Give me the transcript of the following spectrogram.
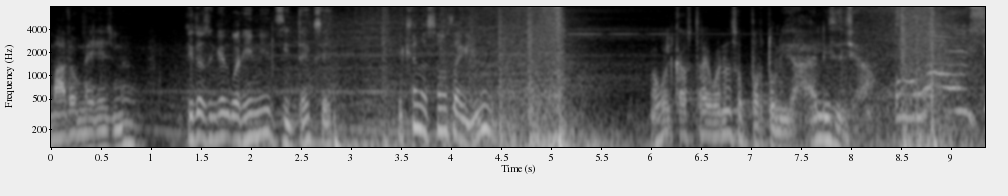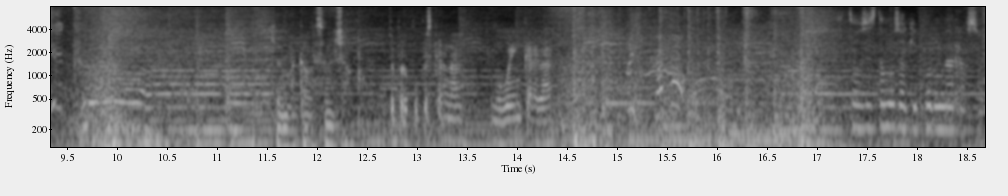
Amado made his move. He doesn't get what he needs, he takes it. It kind of sounds like you. Nuevo el caos trae buenas oportunidades, licenciado. Quiero la cabeza del Chapo. No te preocupes, carnal. Me voy a encargar. Todos estamos aquí por una razón.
